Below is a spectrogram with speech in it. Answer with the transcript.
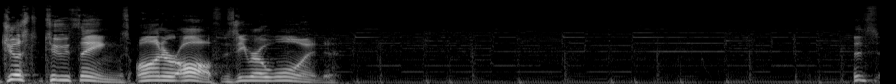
just two things on or off zero one it's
